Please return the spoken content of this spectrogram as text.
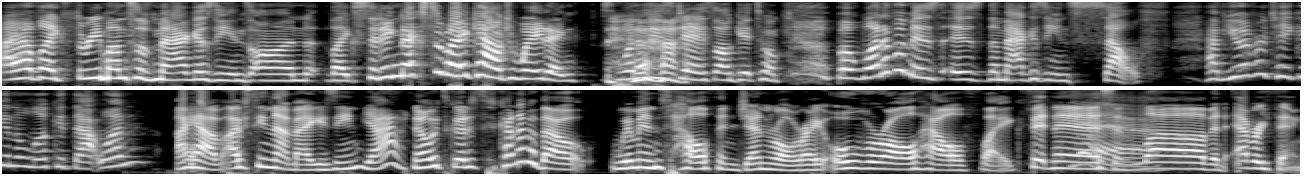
I have like three months of magazines on like sitting next to my couch waiting. One of these days I'll get to them. But one of them is is the magazine Self. Have you ever taken a look at that one? I have. I've seen that magazine. Yeah. No, it's good. It's kind of about women's health in general, right? Overall health, like fitness yeah. and love and everything.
